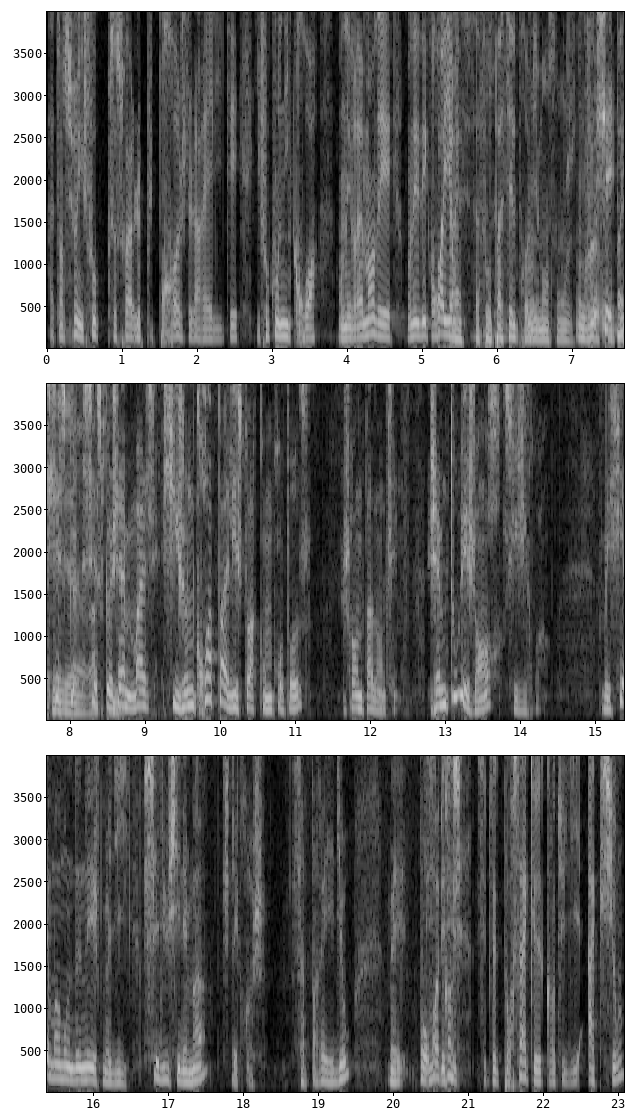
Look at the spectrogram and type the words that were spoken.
attention, il faut que ce soit le plus proche de la réalité. Il faut qu'on y croit. On est vraiment des, on est des croyants. Ouais, ça faut passer le premier mensonge. On veut. C'est ce que, c'est ce que j'aime. Moi, si je ne crois pas à l'histoire qu'on me propose, je rentre pas dans le film. J'aime tous les genres, si j'y crois. Mais si à un moment donné, je me dis, c'est du cinéma, je décroche. Ça paraît idiot, mais pour mais moi... C'est peut-être pour ça que quand tu dis action,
